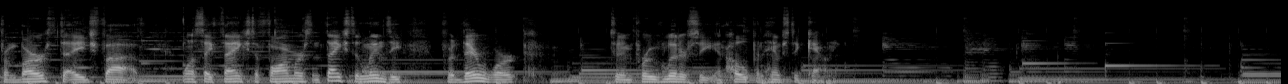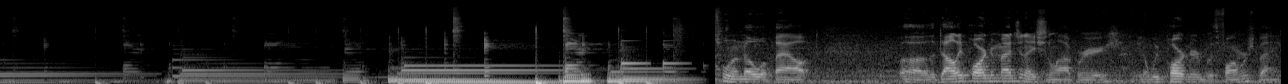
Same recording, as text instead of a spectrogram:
from birth to age five. I want to say thanks to farmers and thanks to Lindsay for their work to improve literacy in Hope and Hempstead County. Uh, the Dolly Parton Imagination Library. You know, we partnered with Farmers Bank,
